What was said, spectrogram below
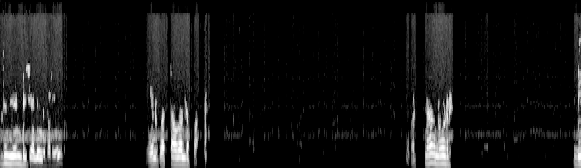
ಇದು ಏನ್ ಡಿಸೈನಿಂಗ್ ಬರೀ ಏನ್ ಗೊತ್ತಾಗಲ್ದಪ್ಪ. ಒಟ್ನಾಗ ನೋಡ್ರಿ. ಡಿ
